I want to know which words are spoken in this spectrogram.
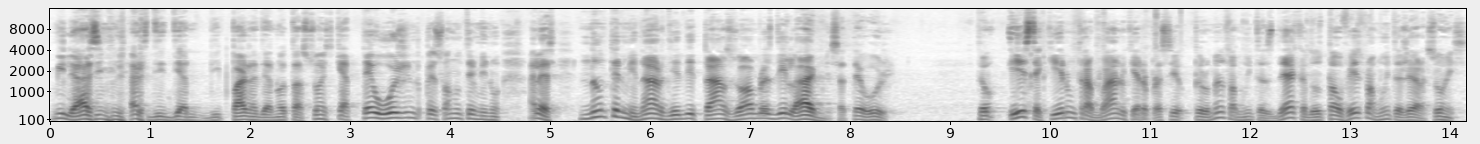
milhares e milhares de, de, de, páginas de anotações que até hoje o pessoal não terminou. Aliás, não terminaram de editar as obras de Leibniz até hoje. Então, esse aqui era um trabalho que era para ser, pelo menos para muitas décadas, ou talvez para muitas gerações.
